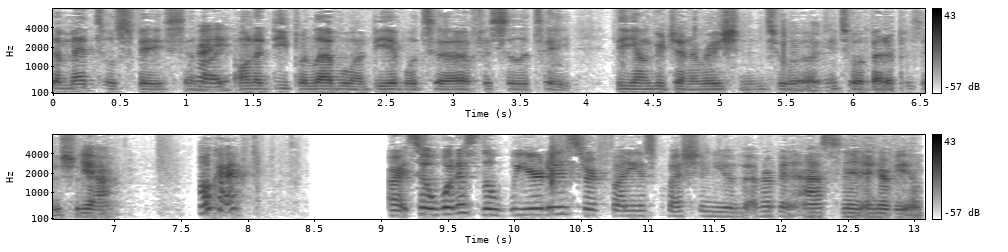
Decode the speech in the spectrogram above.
the mental space and Right. like on a deeper level and be able to facilitate the younger generation into a into a better position. Yeah. Okay. All right. So, what is the weirdest or funniest question you have ever been asked in an interview?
